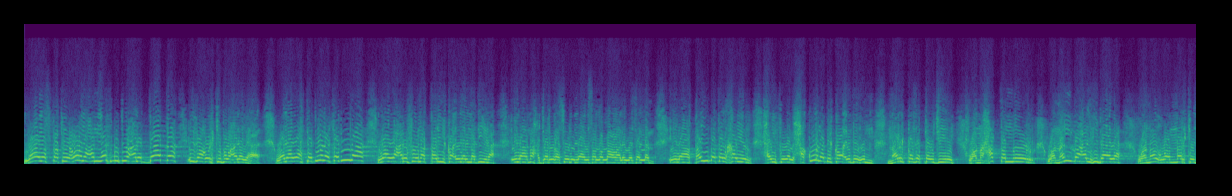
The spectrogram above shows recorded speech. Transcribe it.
لا يستطيعون أن يثبتوا على الدابة إذا أركبوا عليها. ولا يهتدون سبيلا لا يعرفون الطريق إلى المدينة إلى محجر رسول الله صلى الله عليه وسلم إلى طيبة الخير حيث يلحقون بقائدهم مركز التوجيه ومحط النور ومنبع الهداية ومركز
